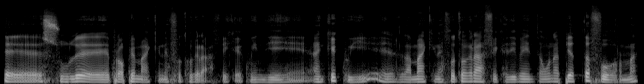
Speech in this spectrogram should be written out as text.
eh, sulle proprie macchine fotografiche. Quindi anche qui eh, la macchina fotografica diventa una piattaforma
